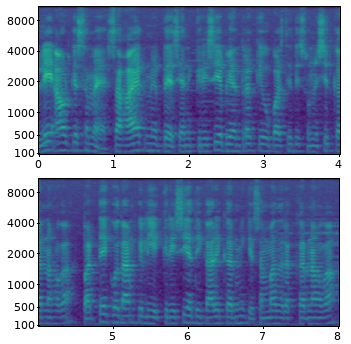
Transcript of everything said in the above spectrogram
लेआउट के समय सहायक निर्देश यानी कृषि अभियंत्रक की उपस्थिति सुनिश्चित करना होगा। प्रत्येक गोदाम के लिए कृषि अधिकारी कर्मी के संबंध रख करना होगा।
